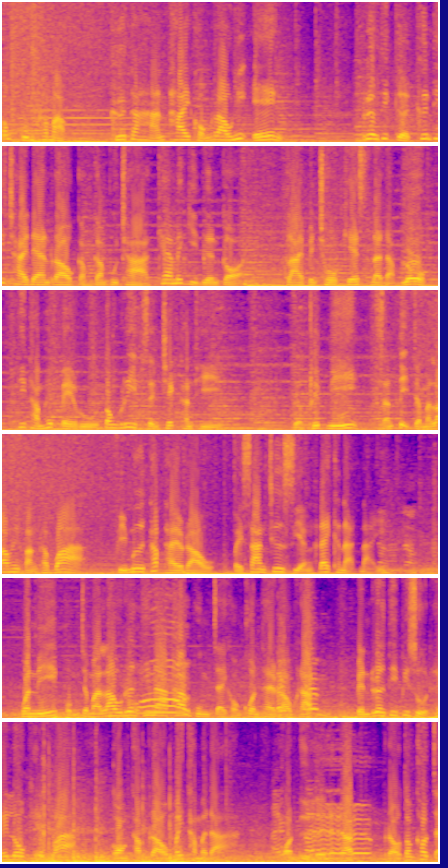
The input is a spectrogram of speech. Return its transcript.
ต้องกุมขมับ คือทหารไทยของเรานี่เอง เรื่องที่เกิดขึ้นที่ชายแดนเรากับกัมพูชาแค่ไม่กี่เดือนก่อน กลายเป็นโชว์เคสระดับโลกที่ทำให้เปรูต้องรีบเซ็นเช็คทันที เดี๋ยวคลิปนี้สันติจะมาเล่าให้ฟังครับว่า ฝีมือทัพไทยเราไปสร้างชื่อเสียงได้ขนาดไหน วันนี้ผมจะมาเล่าเรื่องที่น่าภาคภูมิใจของคนไทยเราครับ เป็นเรื่องที่พิสูจน์ให้โลกเห็นว่ากองทัพเราไม่ธรรมดา ก่อนอื่นเลยนะครับ เราต้องเข้าใจ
